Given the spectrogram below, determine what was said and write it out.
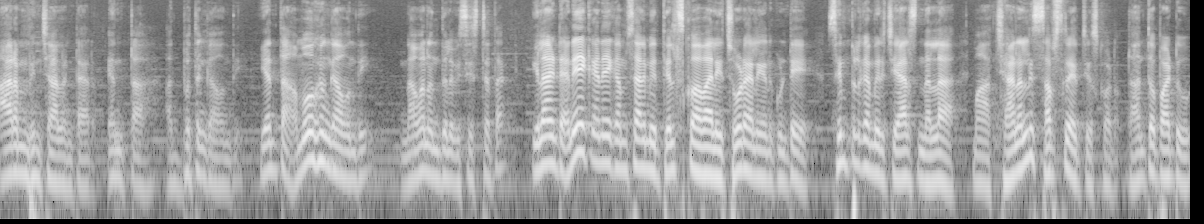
ఆరంభించాలంటారు. ఎంత అద్భుతంగా ఉంది. ఎంత అమోఘంగా ఉంది. నవనందుల విశిష్టత. ఇలాంటి అనేక అనేక అంశాలు మీరు తెలుసుకోవాలి చూడాలి అనుకుంటే సింపుల్గా మీరు చేయాల్సిందల్లా మా ఛానల్ని సబ్స్క్రైబ్ చేసుకోవడం. దాంతోపాటు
